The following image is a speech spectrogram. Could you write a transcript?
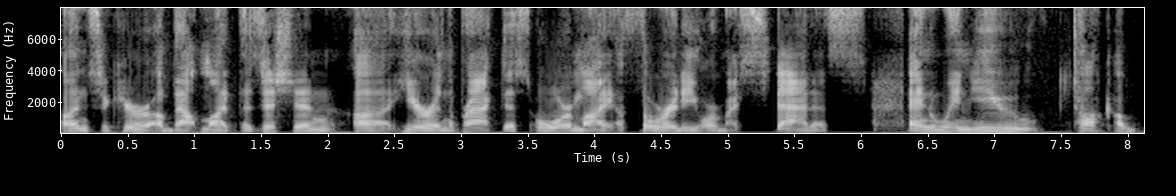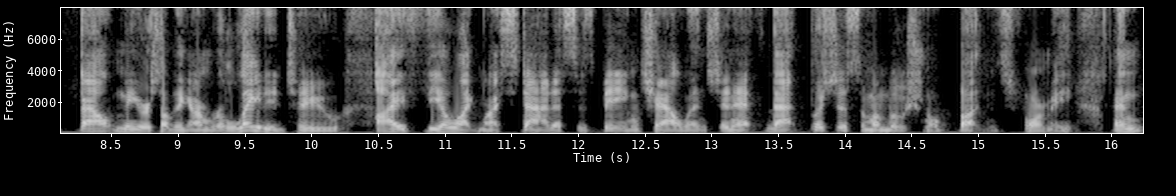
unsecure about my position uh, here in the practice or my authority or my status. And when you talk about me or something I'm related to, I feel like my status is being challenged, and it, that pushes some emotional buttons for me. And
